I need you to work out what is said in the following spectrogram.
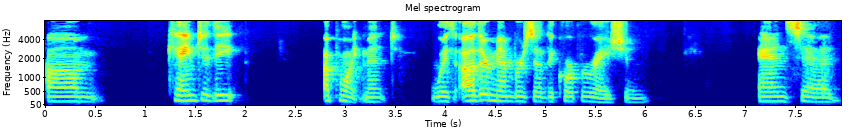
um, came to the appointment with other members of the corporation and said,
